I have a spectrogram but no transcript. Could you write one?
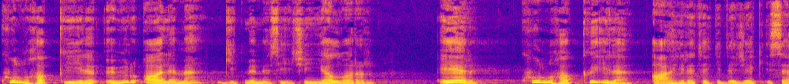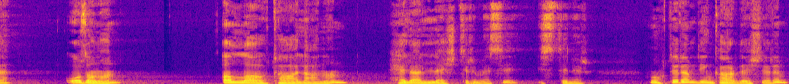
kul hakkı ile öbür aleme gitmemesi için yalvarır. Eğer kul hakkı ile ahirete gidecek ise o zaman Allahu Teala'nın helalleştirmesi istenir. Muhterem din kardeşlerim,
